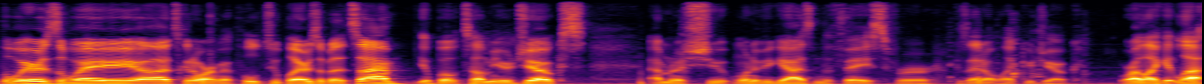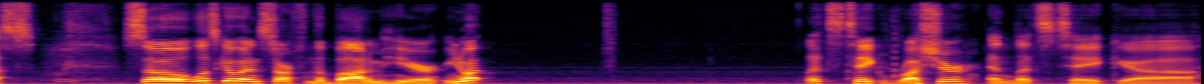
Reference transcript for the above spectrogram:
the way here's the way uh, it's going to work. I'm to pull two players up at a time. You'll both tell me your jokes. I'm going to shoot one of you guys in the face for because I don't like your joke, or I like it less. So let's go ahead and start from the bottom here. You know what? Let's take Rusher and let's take uh,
